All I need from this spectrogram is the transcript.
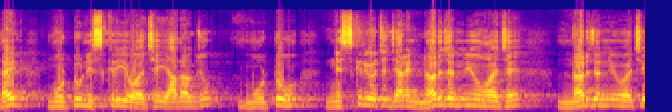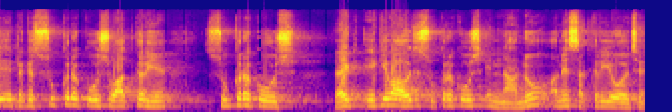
રાઈટ મોટું નિષ્ક્રિય હોય છે. યાદ રાખજો, મોટું નિષ્ક્રિય હોય છે. જ્યારે નરજન્યુ હોય છે નરજન્યુ હોય છે, એટલે કે શુક્રકોષ વાત કરીએ, શુક્રકોષ રાઈટ? એ કેવા હોય છે? શુક્રકોષ એ નાનો અને સક્રિય હોય છે.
